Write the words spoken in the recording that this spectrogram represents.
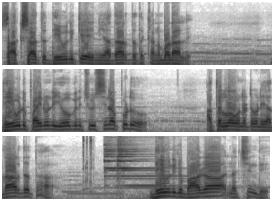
సాక్షాత్తు దేవునికే నీ యథార్థత కనబడాలి. దేవుడు పైనుండి యోబుని చూసినప్పుడు అతనిలో ఉన్నటువంటి యథార్థత దేవునికి బాగా నచ్చింది.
